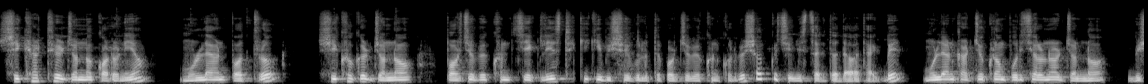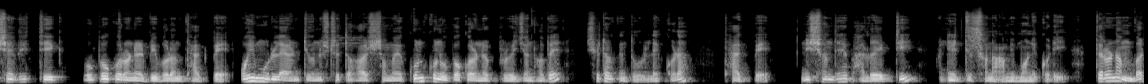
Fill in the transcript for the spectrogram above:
শিক্ষার্থীর জন্য করণীয় মূল্যায়ন পত্র শিক্ষকের জন্য পর্যবেক্ষণ চেকলিস্ট, কি কি বিষয়গুলোতে পর্যবেক্ষণ করবে, সবকিছু বিস্তারিত দেওয়া থাকবে। মূল্যায়ন কার্যক্রম পরিচালনার জন্য বিষয়ভিত্তিক উপকরণের বিবরণ থাকবে। ওই মূল্যায়নটি অনুষ্ঠিত হওয়ার সময় কোন কোন উপকরণের প্রয়োজন হবে সেটাও কিন্তু উল্লেখ করা থাকবে। নিঃসন্দেহে ভালো একটি নির্দেশনা আমি মনে করি। তেরো নম্বর,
